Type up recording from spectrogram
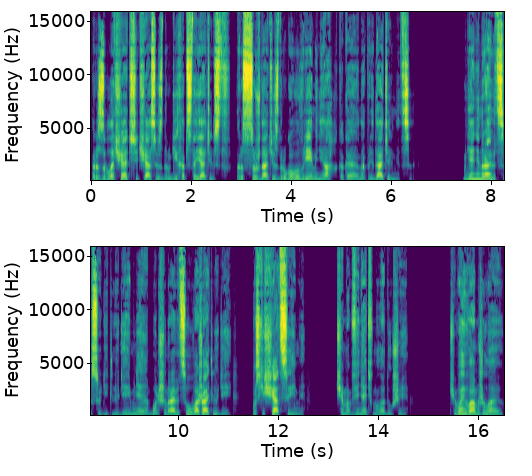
Разоблачать сейчас из других обстоятельств, рассуждать из другого времени, ах, какая она предательница. Мне не нравится судить людей, мне больше нравится уважать людей, восхищаться ими, чем обвинять в малодушии. Чего и вам желаю.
